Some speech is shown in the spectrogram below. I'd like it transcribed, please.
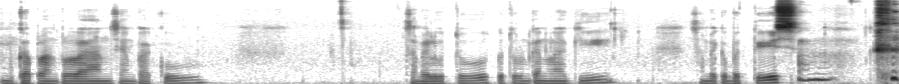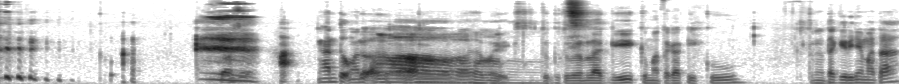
buka pelan-pelan sempaku Sampai lutut Aku turunkan lagi Sampai ke betis Ngantuk ngantuk. Sampai aku turun lagi ke mata kakiku Ternyata kirinya mata.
